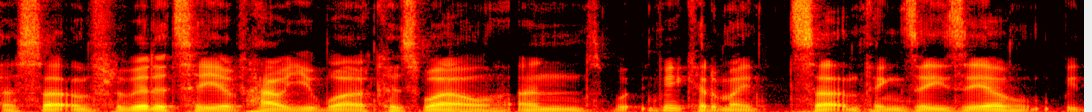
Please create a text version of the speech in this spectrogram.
a, certain fluidity of how you work as well. And we, we could have made certain things easier. We,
